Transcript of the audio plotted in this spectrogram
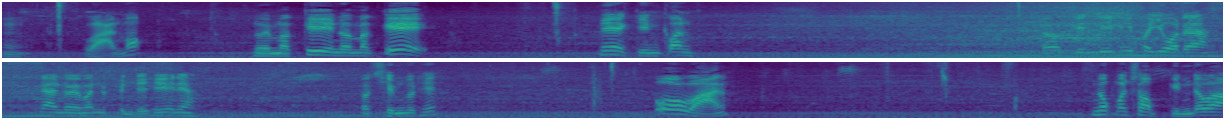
อืมหวานเหมาะหน่วยมักกี้หน่วยมักกี้นี่กินก่อนเรากินดีนี่ประโยชน์อะเนี่ยหน่วยมันเป็นที่เนี่ยเราชิมดูทีโอ้หวาน นกมันชอบกินแต่ว่า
